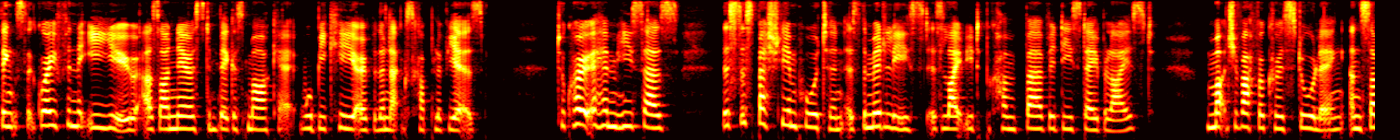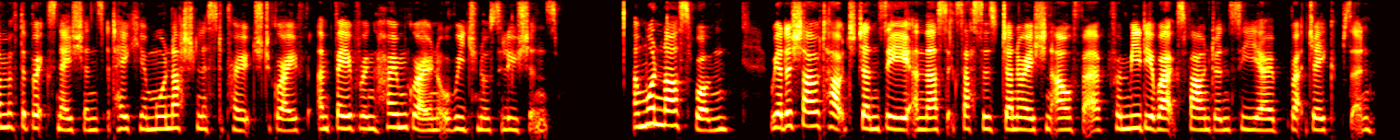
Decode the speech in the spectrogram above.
thinks that growth in the EU as our nearest and biggest market will be key over the next couple of years. To quote him, he says, This is especially important as the Middle East is likely to become further destabilised. Much of Africa is stalling, and some of the BRICS nations are taking a more nationalist approach to growth and favouring homegrown or regional solutions. And one last one we had a shout out to Gen Z and their successors Generation Alpha from MediaWorks founder and CEO Brett Jacobson.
